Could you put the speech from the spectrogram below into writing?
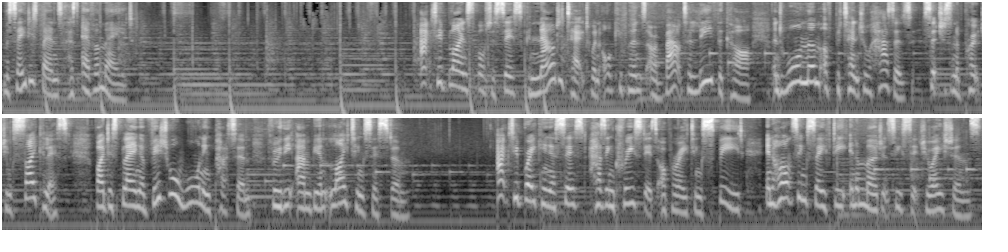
Mercedes Benz has ever made. Active Blind Spot Assist can now detect when occupants are about to leave the car and warn them of potential hazards, such as an approaching cyclist, by displaying a visual warning pattern through the ambient lighting system. Active Braking Assist has increased its operating speed, enhancing safety in emergency situations.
